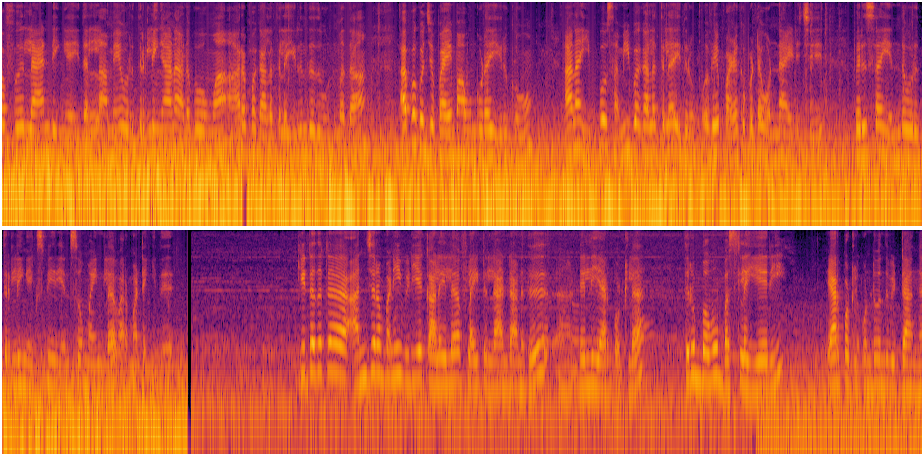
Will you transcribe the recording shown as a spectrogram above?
ஆஃப் லேண்டிங்கு இதெல்லாமே ஒரு த்ரில்லிங்கான அனுபவமாக ஆரம்ப காலத்தில் இருந்தது உண்மை தான் அப்போ கொஞ்சம் பயமாகவும் கூட இருக்கும். ஆனால் இப்போது சமீப காலத்தில் இது ரொம்பவே பழக்கப்பட்ட ஒன்றாயிடுச்சு பெருசாக எந்த ஒரு த்ரில்லிங் எக்ஸ்பீரியன்ஸும் மைண்டில் வரமாட்டேங்குது. கிட்டத்தட்ட அஞ்சரை மணி விடிய காலையில் ஃப்ளைட்டு லேண்ட் ஆனது டெல்லி ஏர்போர்ட்டில் திரும்பவும் பஸ்ஸில் ஏறி ஏர்போர்ட்டில் கொண்டு வந்து விட்டாங்க.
